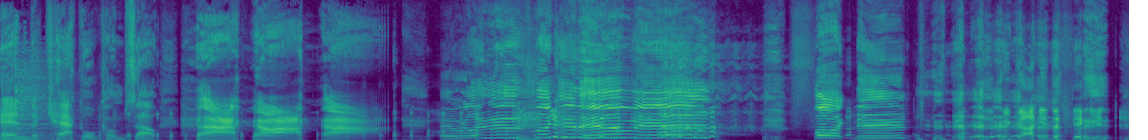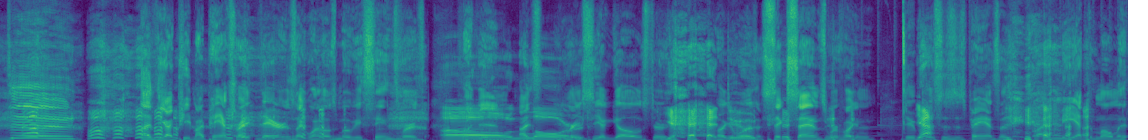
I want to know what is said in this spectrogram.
and the cackle comes out. Ha ha ha! And we're like, this is fucking him, man. Fuck, dude. The guy in the thicket. dude. I think I peed my pants right there. It's like one of those movie scenes where it's Oh, fucking, I- where you see a ghost or Yeah, fucking dude. it, Sixth Sense where fucking dude Yeah. pisses his pants. That's probably me at the moment.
